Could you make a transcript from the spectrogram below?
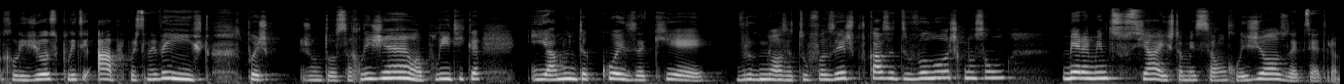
religioso, político. Ah, porque depois também vem isto. Depois juntou-se a religião, a política, e há muita coisa que é vergonhosa tu fazeres por causa de valores que não são meramente sociais, também são religiosos, etc.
